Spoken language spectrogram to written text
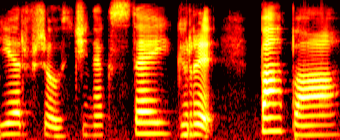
pierwszy odcinek z tej gry. Pa, pa!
